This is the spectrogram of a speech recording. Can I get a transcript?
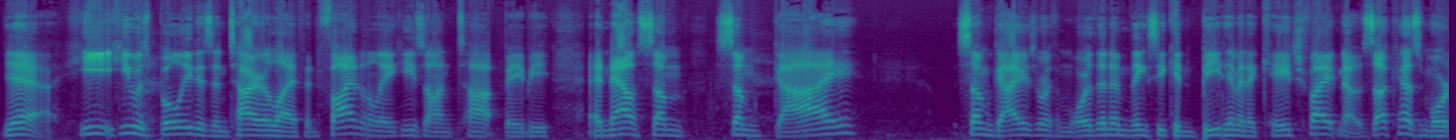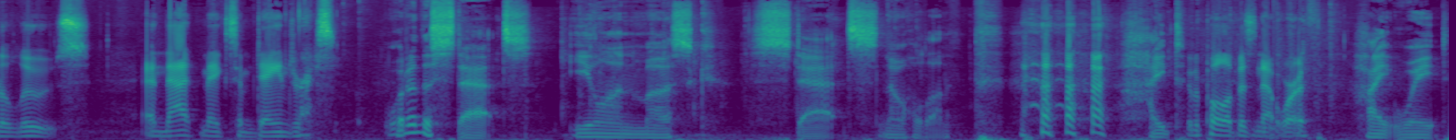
Yeah, he he was bullied his entire life, and finally he's on top, baby. And now some some guy, some guy who's worth more than him thinks he can beat him in a cage fight. No, Zuck has more to lose, and that makes him dangerous. What are the stats? Elon Musk stats. No, hold on. height, I'm Gonna pull up his net worth. height, weight.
